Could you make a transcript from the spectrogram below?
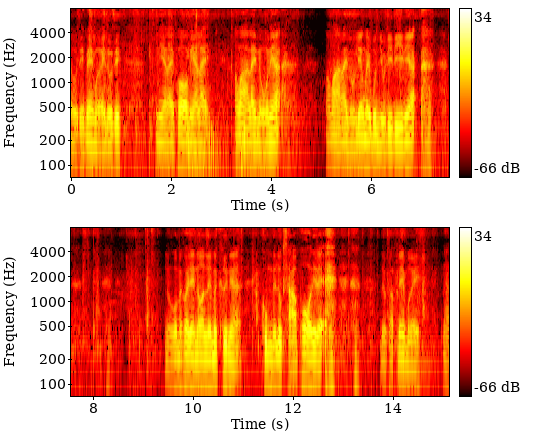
ดูสิแม่เหมยดูสิมีอะไรพ่อมีอะไรมาว่าอะไรหนูเนี่ยมาว่าอะไรหนูเลี้ยงใบบุญอยู่ดีๆเนี่ย หนูก็ไม่ค่อยได้นอนเลยเมื่อคืนเนี่ย คุมแต่ลูกสาวพ่อนี่แหละ ดูครับแม่เหมยหน้า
